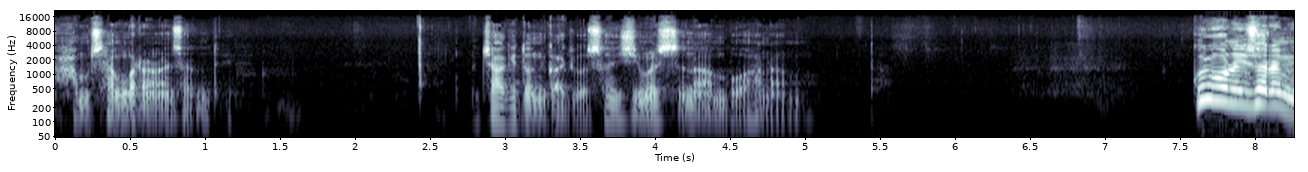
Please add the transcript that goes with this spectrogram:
예, 아무 상관 안 하는 사람들. 자기 돈 가지고 선심을 쓰나 뭐 하나 뭐. 그리고는 이 사람이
